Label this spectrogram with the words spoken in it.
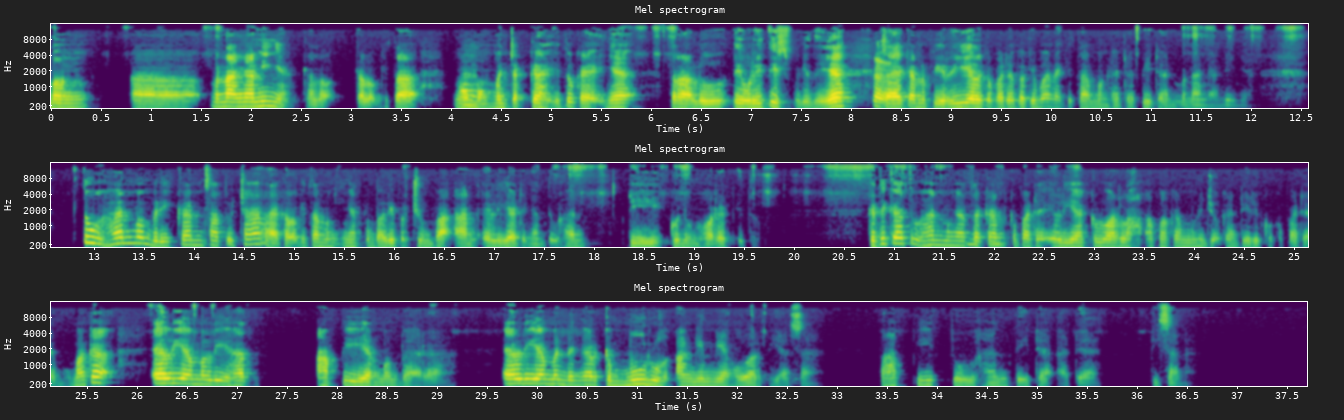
meng, uh, menanganinya? Kalau kalau kita ngomong hmm. mencegah itu kayaknya terlalu teoritis begitu ya. Hmm. Saya akan lebih real kepada bagaimana kita menghadapi dan menanganinya. Tuhan memberikan satu cara kalau kita mengingat kembali perjumpaan Elia dengan Tuhan di Gunung Horeb itu. Ketika Tuhan mengatakan kepada Elia, keluarlah aku akan menunjukkan diriku kepadamu. Maka Elia melihat api yang membara. Elia mendengar gemuruh angin yang luar biasa. Tapi Tuhan tidak ada di sana.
